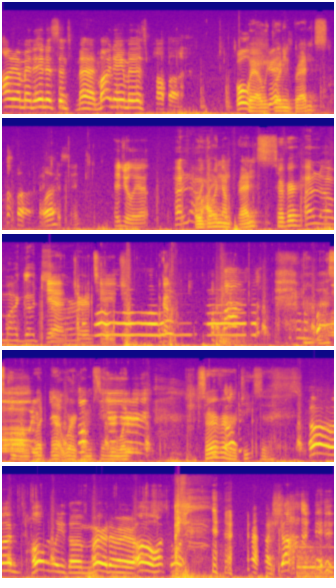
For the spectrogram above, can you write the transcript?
I am an innocent man. My name is Papa. Bullshit. Wait, are we joining Brents? Papa. What? Innocent. Hey, Juliet. Hello. Are we going on Brent's server? Hello, my good sir. Yeah, Jared's age. Oh god. I'm not asking on what network. I'm saying what server. Jesus. Oh, I'm totally the murderer. Oh, I'm going. Crap, I shot it.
